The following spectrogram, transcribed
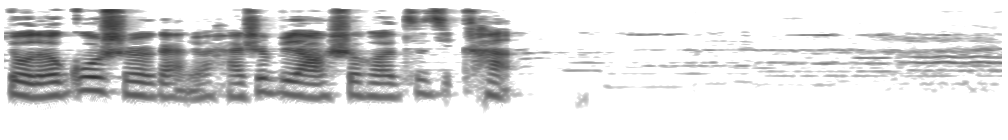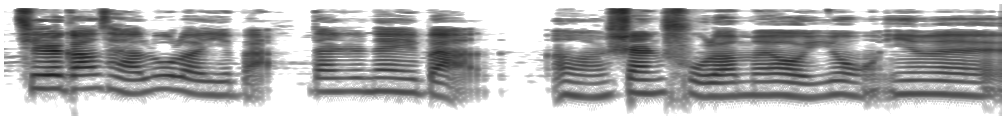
有的故事感觉还是比较适合自己看。其实刚才录了一版，但是那一版嗯删除了没有用，因为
